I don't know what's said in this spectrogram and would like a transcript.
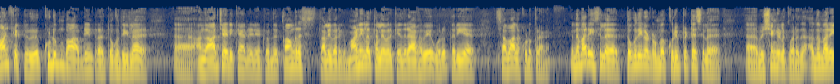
கான்ஃப்ளிக்ட் இருக்குது குடும்பா அப்படின்ற தொகுதியில் அங்கே ஆர்ஜேடி கேண்டிடேட் வந்து காங்கிரஸ் தலைவருக்கு மாநில தலைவருக்கு எதிராகவே ஒரு பெரிய சவாலை கொடுக்குறாங்க. இந்த மாதிரி சில தொகுதிகள் ரொம்ப குறிப்பிட்ட சில விஷயங்களுக்கு வருது. அந்த மாதிரி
